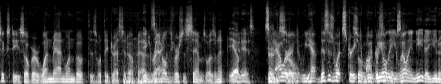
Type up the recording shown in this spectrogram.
the '60s. Over one man, one vote is what they dressed it up as. Exactly. Reynolds versus Sims, wasn't it? Yep. it is. So And now we're we have this is what straight So we, democracy we only looks we like. only need a uni,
